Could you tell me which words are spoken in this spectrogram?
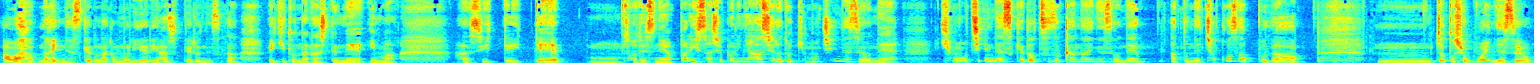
合わないんですけどなんか無理やり走ってるんですがウィキッド流してね今走っていてうん、そうですね。やっぱり久しぶりに走ると気持ちいいんですよね。気持ちいいんですけど続かないんですよね。あとねチョコザップがうんちょっとしょぼいんですよ。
